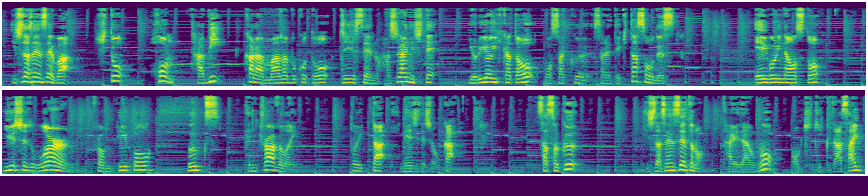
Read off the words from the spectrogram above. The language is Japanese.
石田先生は人、本、旅から学ぶことを人生の柱にして、より良い生き方を模索されてきたそうです。英語に直すと、You should learn from people, books, and traveling といったイメージでしょうか。早速、石田先生との対談をお聞きください。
